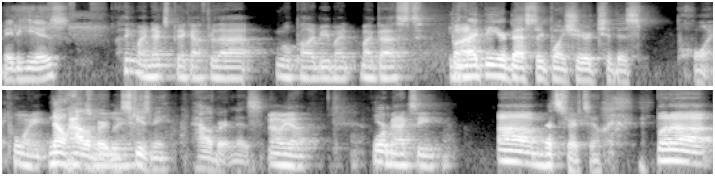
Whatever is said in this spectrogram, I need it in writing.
maybe he is. I think my next pick after that will probably be my my best. But he might be your best three point shooter to this point. Point. No, Haliburton. Excuse me, Haliburton is. Oh yeah, or Maxey. Um, That's fair too. but uh,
